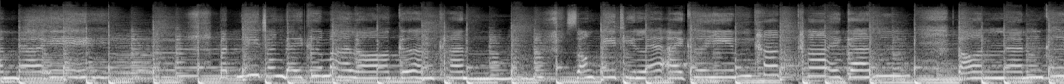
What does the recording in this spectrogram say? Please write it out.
ันใด บัดนี้จังใดคือมาหลอกเกินคัน สองปีที่แล้วไอเคยยิ้มทักทายกัน ตอนนั้นคือ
